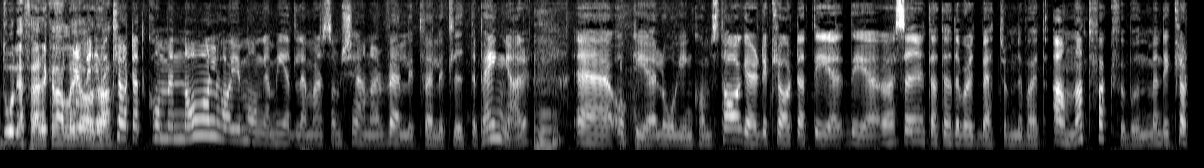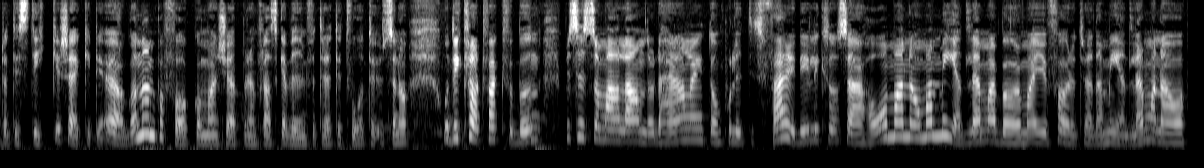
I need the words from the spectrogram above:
Dåliga affärer kan alla Nej, men det är göra. klart att Kommunal har ju många medlemmar som tjänar väldigt, väldigt lite pengar. Mm. Eh, och är låginkomsttagare. Det är klart att det, det, jag säger inte att det hade varit bättre om det var ett annat fackförbund. Men det är klart att det sticker säkert i ögonen på folk om man köper en flaska vin för 32 000. Och, och det är klart fackförbund, precis som alla andra, och det här handlar inte om politisk färg. Det är liksom så här, har man, om man medlemmar bör man ju företräda medlemmarna. Och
